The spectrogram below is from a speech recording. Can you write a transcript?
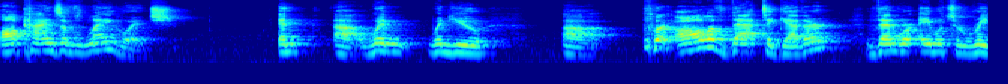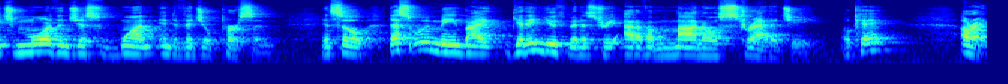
all kinds of language. And uh, when, when you uh, put all of that together, then we're able to reach more than just one individual person. And so that's what we mean by getting youth ministry out of a mono strategy. Okay? All right,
